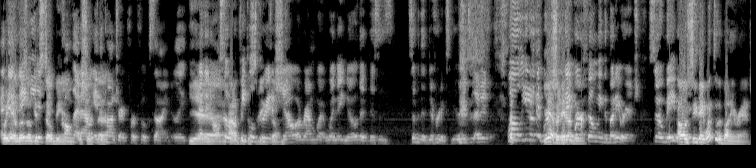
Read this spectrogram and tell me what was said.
And Well, yeah, then they Lizzo could needed still to be call that out in that. the contract for folks signed. Like, Yeah, and then also when people this is being create a show around when, when they know that this is some of the different experiences. I mean, well, you know, they were, Yeah, but they they, were do- filming the Bunny Ranch, so maybe. oh, see, they went to the bunny ranch.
